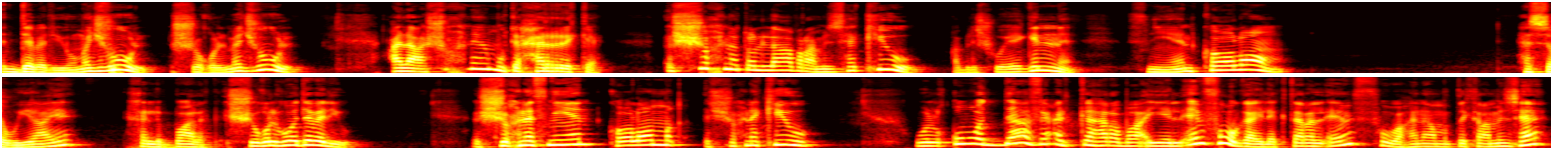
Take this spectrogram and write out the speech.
ال W مجهول الشغل مجهول. على شحنة متحركة. الشحنة طلاب رمزها Q قبل شوية قلنا. اثنين كولوم. هسه وياي خلي ببالك. الشغل هو W الشحنة اثنين كولوم الشحنة Q. والقوة الدافعة الكهربائية ال emf هو قايل لك ترى ال emf هو هنا منطيك رمزها.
